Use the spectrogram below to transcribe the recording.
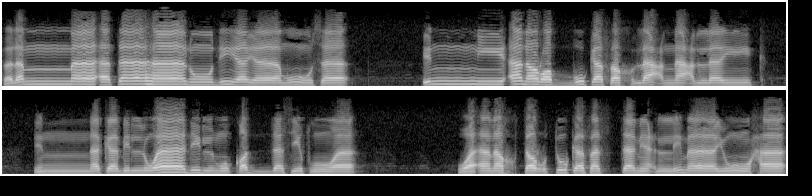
فَلَمَّا أَتَاهَا نُودِيَ يَا مُوسَى إِنِّي أَنَا رَبُّكَ فَاخْلَعْ نَعْلَيْكَ إِنَّكَ بِالْوَادِ الْمُقَدَّسِ طُوًى وَأَنَا اخْتَرْتُكَ فَاسْتَمِعْ لِمَا يُوحَى.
